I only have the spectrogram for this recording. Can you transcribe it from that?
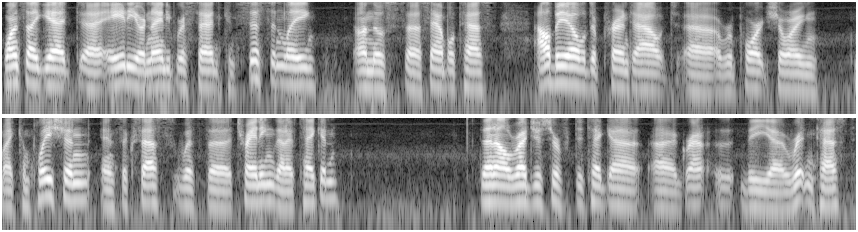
Once I get uh, 80 or 90% consistently on those uh, sample tests, I'll be able to print out uh, a report showing my completion and success with the training that I've taken. Then I'll register to take a, a the uh, written test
